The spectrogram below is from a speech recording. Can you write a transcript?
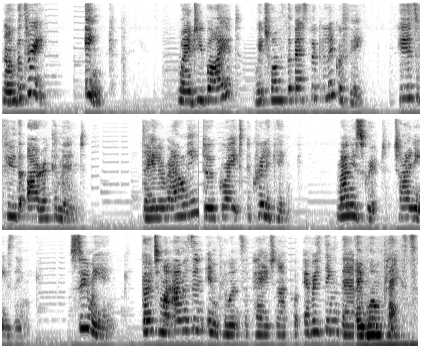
Number three, ink. Where do you buy it? Which one's the best for calligraphy? Here's a few that I recommend. Daler-Rowney do a great acrylic ink. Manuscript Chinese ink. Sumi ink Go to my Amazon influencer page and I put everything there in one place.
